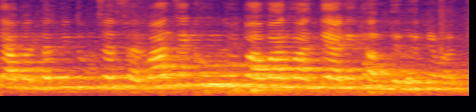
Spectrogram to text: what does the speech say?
त्याबद्दल मी तुमच्या सर्वांचे खूप खूप आभार मानते आणि थांबते. धन्यवाद.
